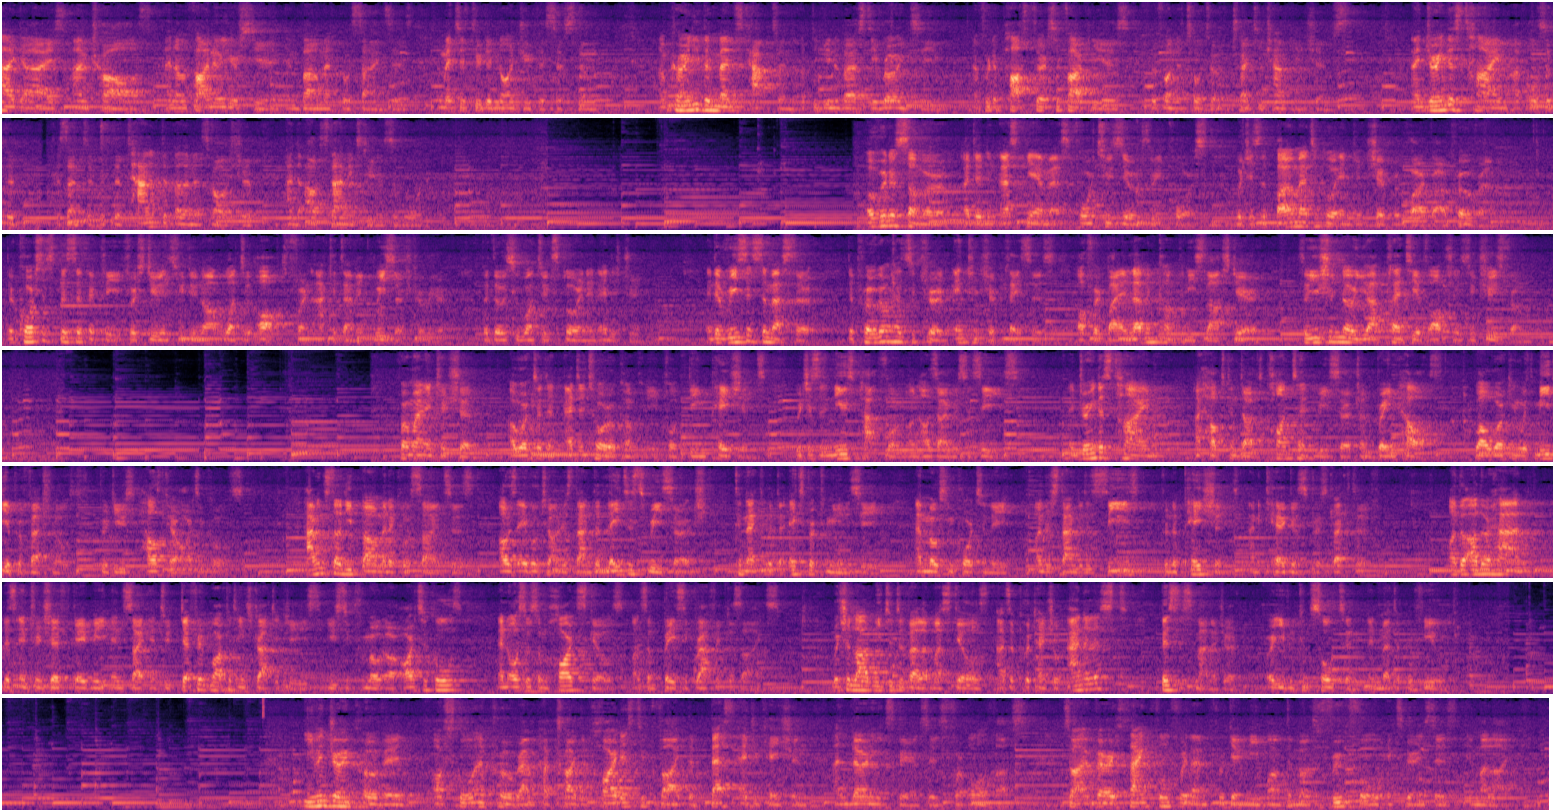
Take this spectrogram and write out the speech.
Hi guys, I'm Charles, and I'm a final year student in biomedical sciences, admitted through the non-JUPAS system. I'm currently the men's captain of the university rowing team, and for the past 35 years, we've won a total of 20 championships. And during this time, I've also been presented with the Talent Development Scholarship and the Outstanding Students Award. Over the summer, I did an SBMS 4203 course, which is a biomedical internship required by our program. The course is specifically for students who do not want to opt for an academic research career, but those who want to explore in an industry. In the recent semester, the program has secured internship places offered by 11 companies last year, so you should know you have plenty of options to choose from. For my internship, I worked at an editorial company called Being Patient, which is a news platform on Alzheimer's disease. And during this time, I helped conduct content research on brain health while working with media professionals to produce healthcare articles. Having studied biomedical sciences, I was able to understand the latest research, connect with the expert community, and most importantly, understand the disease from the patient and caregiver's perspective. On the other hand, this internship gave me insight into different marketing strategies used to promote our articles and also some hard skills on some basic graphic designs, which allowed me to develop my skills as a potential analyst, business manager, or even consultant in medical field. Even during COVID, our school and program have tried the hardest to provide the best education and learning experiences for all of us. So I'm very thankful for them for giving me one of the most fruitful experiences in my life.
